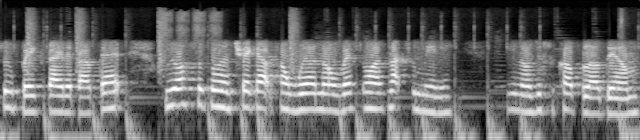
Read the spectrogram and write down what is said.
super excited about that. We also going to check out some well-known restaurants, not too many, you know, just a couple of them.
